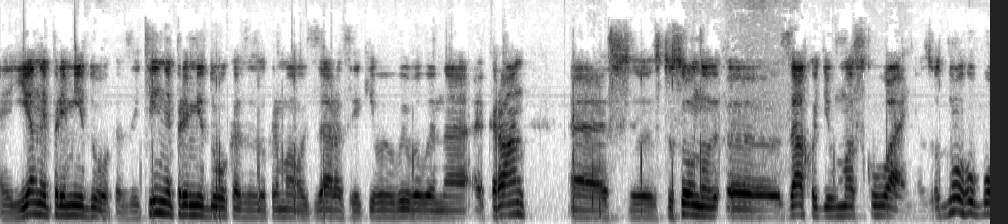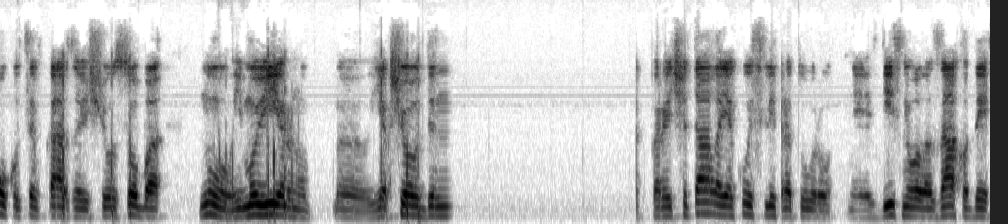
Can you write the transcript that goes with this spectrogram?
Е, Є непрямі докази. Ті непрямі докази, зокрема, ось зараз, які ви вивели на екран, е, стосовно е, заходів маскування. З одного боку, це вказує, що особа, ну ймовірно, е, якщо один перечитала якусь літературу, е, здійснювала заходи.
